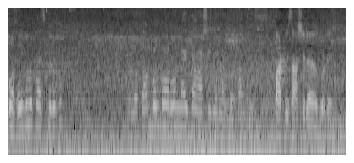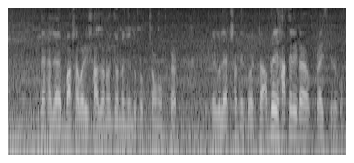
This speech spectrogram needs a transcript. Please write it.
বস এইগুলো প্রাইস কীরকম দাম বলতে পারব না একদম আশি করে রাখবে পার পিস পার পিস আশি টাকা করে। দেখা যায় বাসা বাড়ি সাজানোর জন্য কিন্তু খুব চমৎকার। এগুলো একসাথে কয়েকটা আপনার এই হাতের এটা প্রাইস কীরকম?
